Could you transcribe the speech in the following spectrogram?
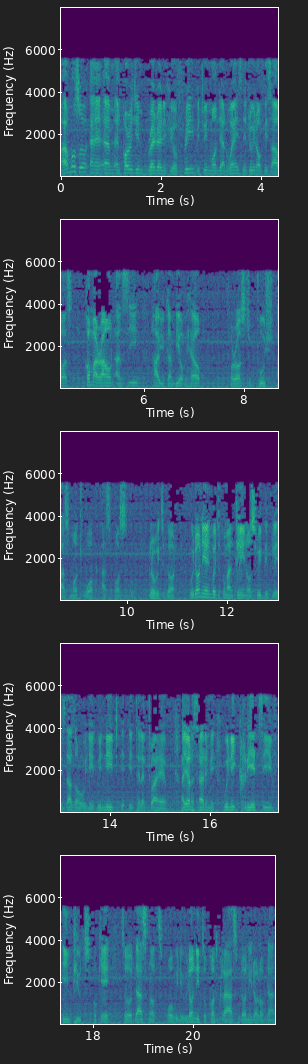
I'm also uh, um, encouraging brethren, if you're free between Monday and Wednesday during office hours, come around and see how you can be of help for us to push as much work as possible. Glory to God. We don't need anybody to come and clean or sweep the place. That's not what we need. We need intellectual help. Are you understanding me? We need creative input. Okay? So that's not what we need. We don't need to cut grass. We don't need all of that.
